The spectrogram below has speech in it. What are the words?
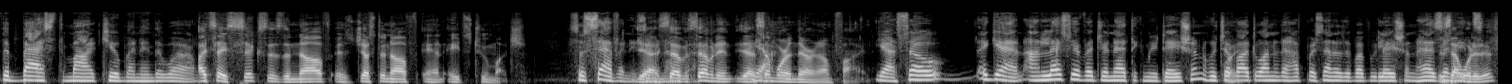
the best Mark Cuban in the world? I'd say six is enough, is just enough, and eight's too much. so seven is yeah, seven, seven, in, yeah, Yeah. somewhere in there, and I'm fine. Yeah. So again, unless you have a genetic mutation, which Right. about one and a half percent of the population has, Is that what it is?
